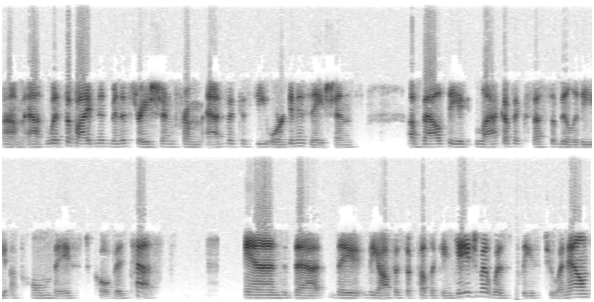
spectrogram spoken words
um, at, with the Biden administration from advocacy organizations about the lack of accessibility of home-based COVID tests. And that they, the Office of Public Engagement was pleased to announce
